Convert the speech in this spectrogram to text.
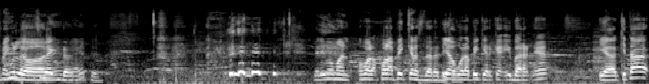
Smackdown, Smackdown. Ya, itu. Jadi oh, pola, pola pikir saudara Dika. Iya pola pikir kayak ibaratnya ya kita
